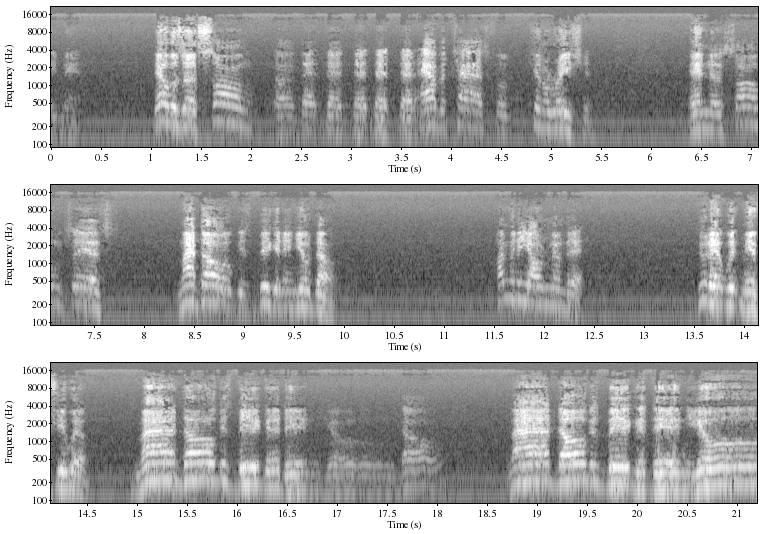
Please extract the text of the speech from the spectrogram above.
Amen. There was a song that, that, that, that, that advertised for generation. And the song says, My dog is bigger than your dog. How many of y'all remember that? Do that with me if you will. My dog is bigger than your dog. My dog is bigger than yours. My dog is bigger because he eats generation.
